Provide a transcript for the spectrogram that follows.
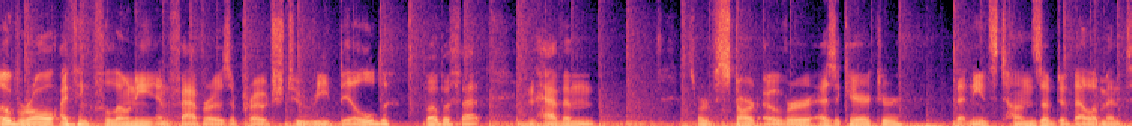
overall, I think Filoni and Favreau's approach to rebuild Boba Fett and have him sort of start over as a character that needs tons of development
